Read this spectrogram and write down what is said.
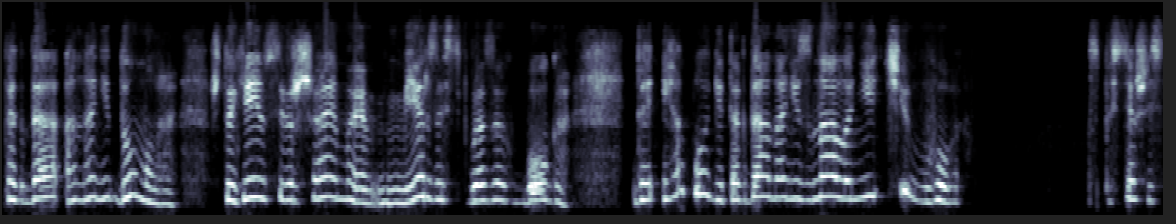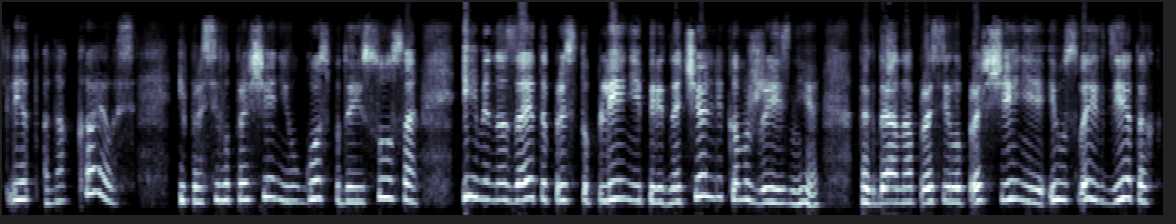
Тогда она не думала, что ею совершаемая мерзость в глазах Бога. Да и о Боге тогда она не знала ничего. Спустя шесть лет она каялась и просила прощения у Господа Иисуса именно за это преступление перед начальником жизни. Тогда она просила прощения и у своих деток,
